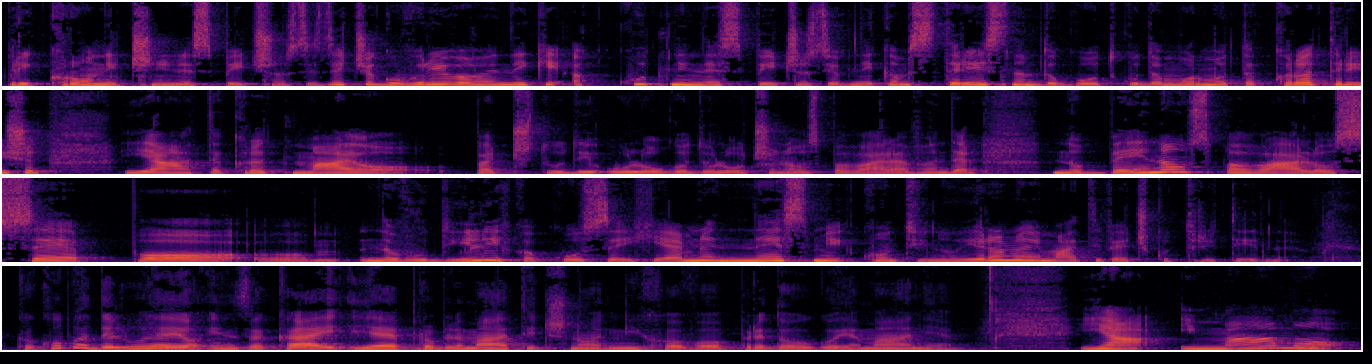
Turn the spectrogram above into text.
Pri kronični nespečnosti. Zdaj, če govorimo o neki akutni nespečnosti, ob nekem stresnem dogodku, da moramo takrat rešiti, ja, takrat imajo pač tudi ulogo določena uspavala, vendar nobeno uspavalo se po um, navodilih, kako se jih jemlje, ne sme kontinuirano imati več kot tri tedne. Kako pa delujejo in zakaj je problematično njihovo predolgo jemanje? Ja, imamo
